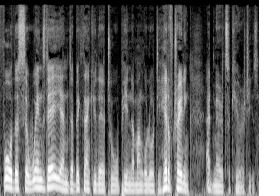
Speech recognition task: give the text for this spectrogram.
for this Wednesday. And a big thank you there to Phinda Magolothi, Head of Trading at Merit Securities.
